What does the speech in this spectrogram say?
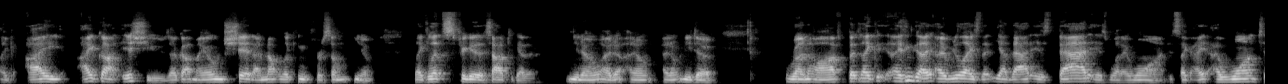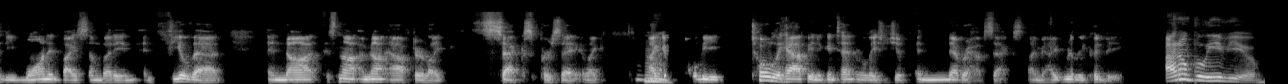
like I I got issues. I've got my own shit. I'm not looking for some you know like let's figure this out together. You know I don't I don't I don't need to run off. But like I think I, I realized that yeah that is that is what I want. It's like I, I want to be wanted by somebody and, and feel that and not it's not I'm not after like sex per se. Like I Hmm. could be totally happy in a content relationship and never have sex. I mean, I really could be. I don't believe you.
